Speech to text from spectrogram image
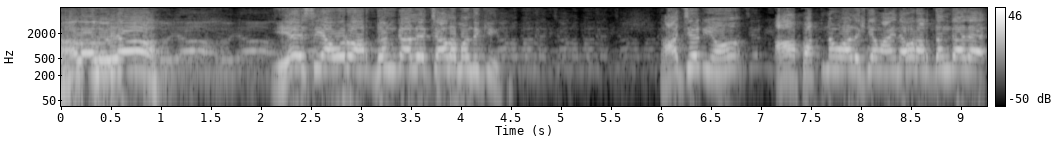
అలాలోయా ఏసి ఎవరు అర్థం కాలే చాలా మందికి ఆశ్చర్యం ఆ పట్టణం వాళ్ళకి ఆయన ఎవరు అర్థం కాలే.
